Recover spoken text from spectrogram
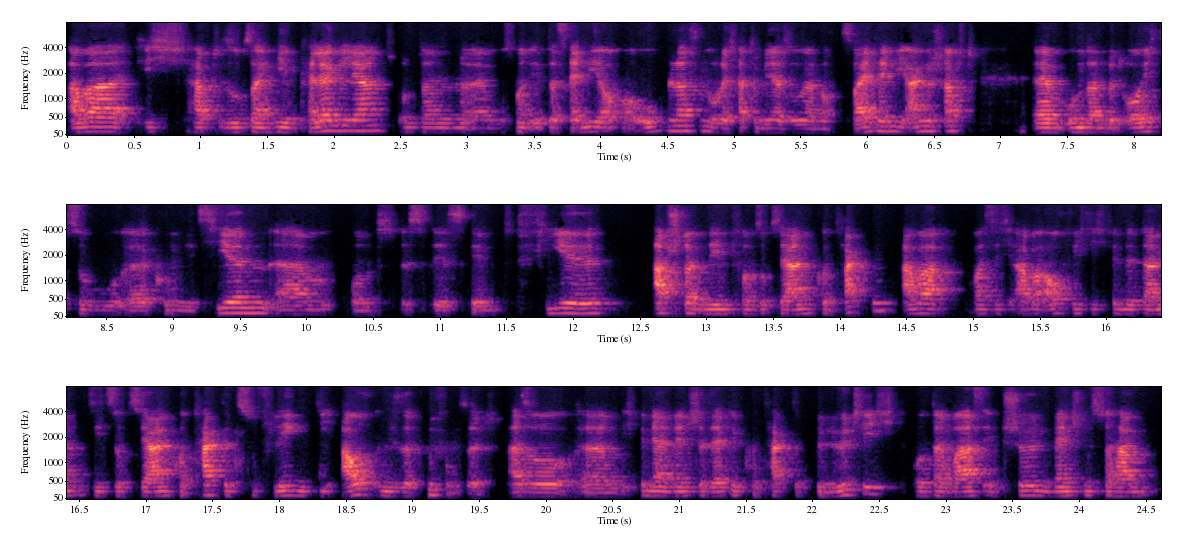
aber ich habe sozusagen hier im Keller gelernt und dann äh, muss man eben das Handy auch mal oben lassen. Oder ich hatte mir ja sogar noch zwei Handy angeschafft ähm, um dann mit euch zu äh, kommunizieren. Ähm, und es ist eben viel Abstand nehmen von sozialen Kontakten. Aber was ich aber auch wichtig finde, dann die sozialen Kontakte zu pflegen, die auch in dieser Prüfung sind. Also ähm, ich bin ja ein Mensch, der sehr viel Kontakte benötigt. Und da war es eben schön, Menschen zu haben,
